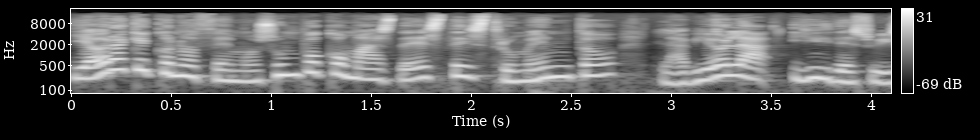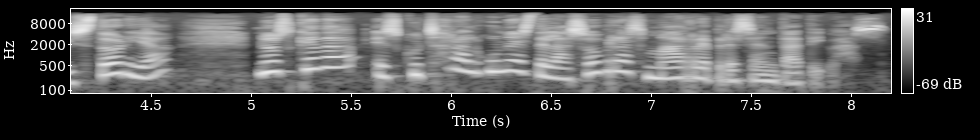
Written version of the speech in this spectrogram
Y ahora que conocemos un poco más de este instrumento, la viola y de su historia, nos queda escuchar algunas de las obras más representativas.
